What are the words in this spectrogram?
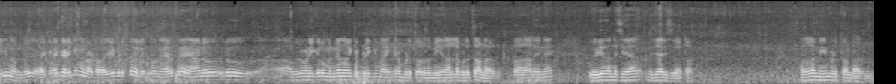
അടിക്കുന്നുണ്ട്. ഇടയ്ക്കിടയ്ക്ക് അടിക്കുന്നുണ്ട് കേട്ടോ. വലിയ പിടുത്തമല്ല. ഇപ്പോൾ നേരത്തെ ഞാൻ ഒരു ഒരു മണിക്കൂർ മുന്നേ നോക്കിയപ്പോഴേക്കും ഭയങ്കര പിടുത്തമായിരുന്നു. മീൻ നല്ല പിടുത്തം ഉണ്ടായിരുന്നു അപ്പോൾ അതാണ് പിന്നെ വീഡിയോ തന്നെ ചെയ്യാൻ വിചാരിച്ചത് കേട്ടോ. നല്ല മീൻ പിടുത്തം ഉണ്ടായിരുന്നു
